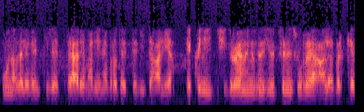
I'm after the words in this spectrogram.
una delle 27 aree marine protette d'Italia. E quindi ci troviamo in una situazione surreale perché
